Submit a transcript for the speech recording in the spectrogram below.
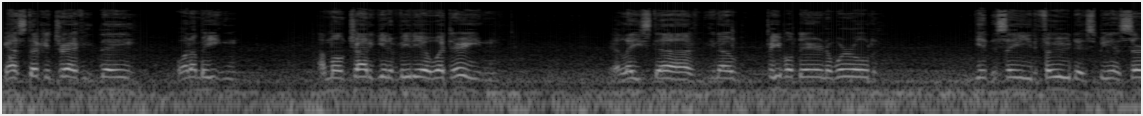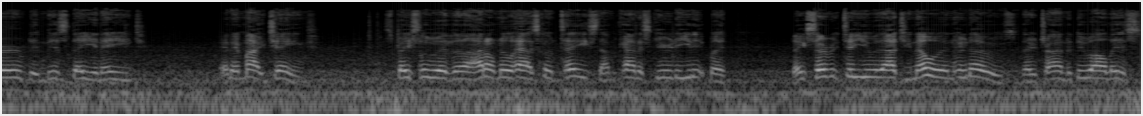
Got stuck in traffic today, what I'm eating. I'm gonna try to get a video of what they're eating. At least, uh, you know, people there in the world get to see the food that's being served in this day and age, and it might change. Especially with, uh, I don't know how it's gonna taste. I'm kind of scared to eat it, but they serve it to you without you knowing. Who knows? They're trying to do all this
